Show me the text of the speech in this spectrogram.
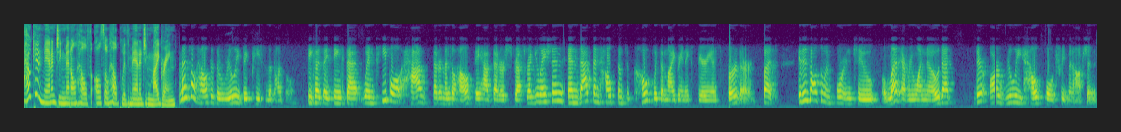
How can managing mental health also help with managing migraine? Mental health is a really big piece of the puzzle because I think that when people have better mental health, they have better stress regulation, and that then helps them to cope with the migraine experience further. But it is also important to let everyone know that there are really helpful treatment options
